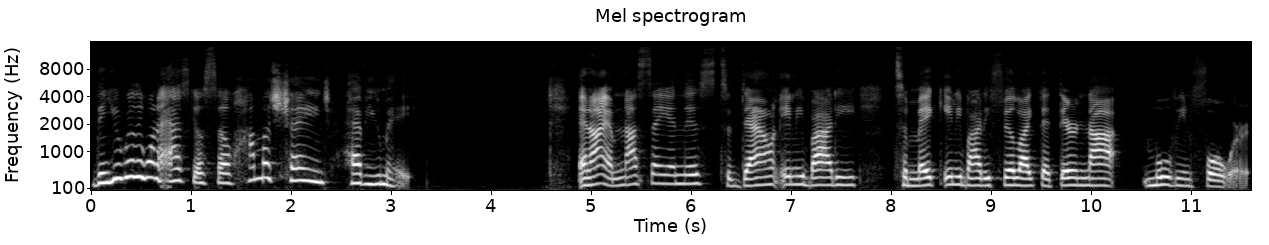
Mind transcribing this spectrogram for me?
then you really want to ask yourself, how much change have you made? And I am not saying this to down anybody, to make anybody feel like that they're not moving forward.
